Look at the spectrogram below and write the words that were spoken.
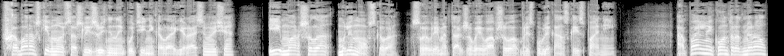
В Хабаровске вновь сошлись жизненные пути Николая Герасимовича и маршала Малиновского, в свое время также воевавшего в республиканской Испании. Опальный контр-адмирал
